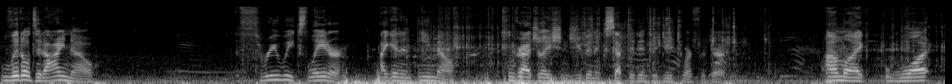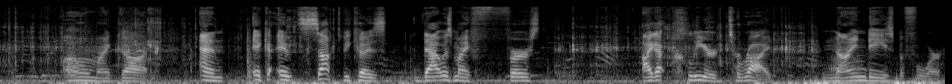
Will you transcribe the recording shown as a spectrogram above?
Little did I know, three weeks later, I get an email. Congratulations, you've been accepted into Dew Tour for Dirt. I'm like, what? Oh my god! And it, it sucked because that was my first. I got cleared to ride nine days before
